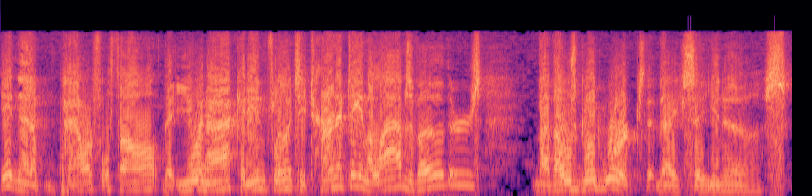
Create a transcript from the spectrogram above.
Isn't that a powerful thought that you and I can influence eternity in the lives of others by those good works that they see in us?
